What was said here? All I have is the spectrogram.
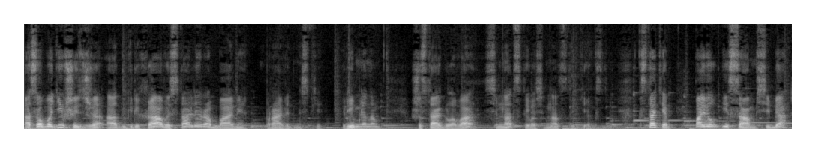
Освободившись же от греха, вы стали рабами праведности. Римлянам 6 глава, 17 и 18 текст. Кстати, Павел и сам себя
